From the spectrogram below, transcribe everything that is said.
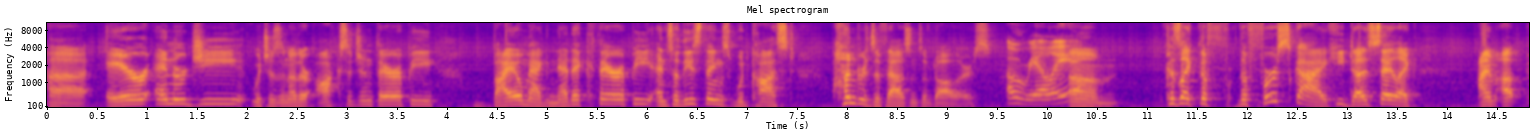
uh, air energy, which is another oxygen therapy, biomagnetic therapy, and so these things would cost hundreds of thousands of dollars. Oh really? Um, because like the f- the first guy, he does say like, I'm up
